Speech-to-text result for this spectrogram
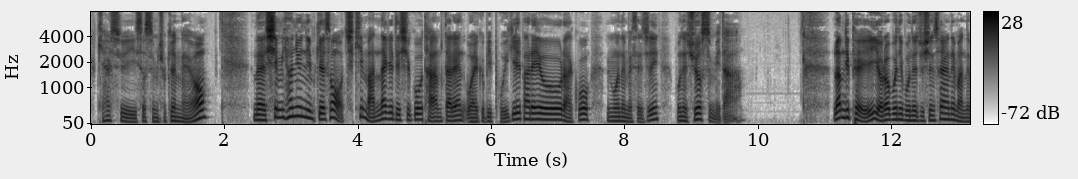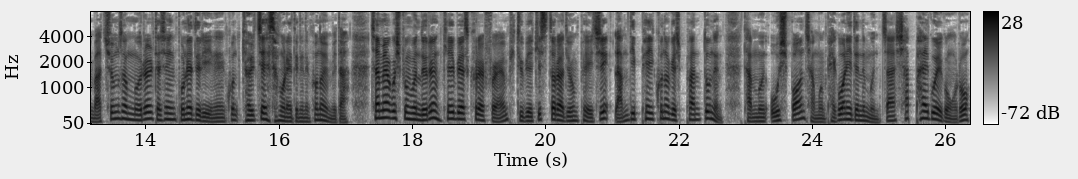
이렇게 할 수 있었으면 좋겠네요. 네, 심현유님께서 치킨 맛나게 드시고 다음 달엔 월급이 보이길 바래요 라고 응원의 메시지 보내주셨습니다. 람디페이 여러분이 보내주신 사연에 맞는 맞춤 선물을 대신 보내드리는 코, 결제해서 보내드리는 코너입니다. 참여하고 싶은 분들은 KBS 쿨 FM B2B의 키스터 라디오 홈페이지 람디페이 코너 게시판 또는 단문 50원, 장문 100원이 되는 문자 샵 #8910으로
